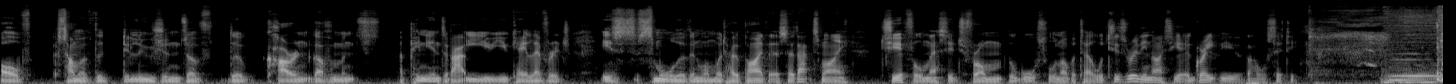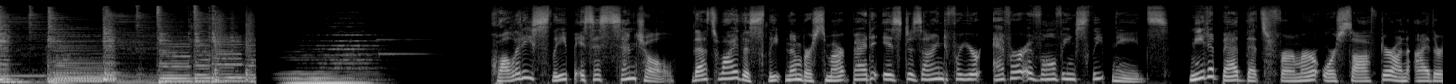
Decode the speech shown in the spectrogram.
of some of the delusions of the current government's opinions about EU UK leverage is smaller than one would hope either. So that's my cheerful message from the Warsaw Novotel, which is really nice. You get a great view of the whole city. Quality sleep is essential. That's why the Sleep Number Smart Bed is designed for your ever evolving sleep needs. Need a bed that's firmer or softer on either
